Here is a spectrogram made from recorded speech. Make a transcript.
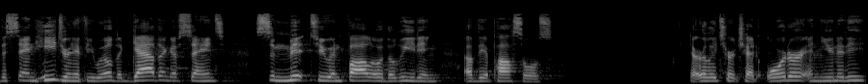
the Sanhedrin, if you will, the gathering of saints, submit to and follow the leading of the apostles. The early church had order and unity.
